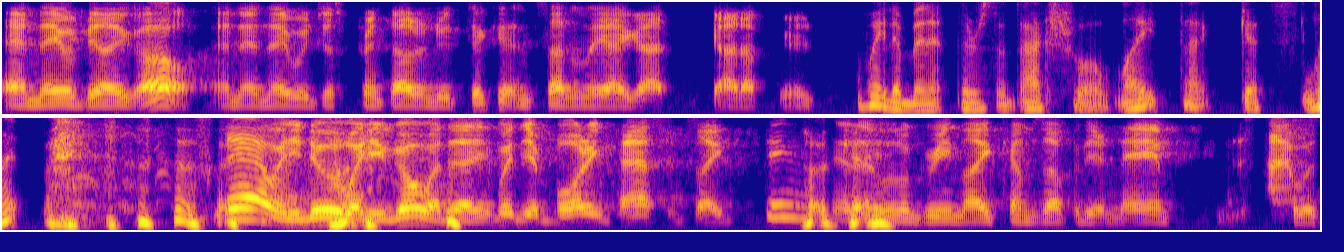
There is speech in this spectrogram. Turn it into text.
and they would be like, "Oh," and then they would just print out a new ticket, and suddenly I got got upgraded. Wait a minute, there's an actual light that gets lit. yeah, when you do it, when you go with the with your boarding pass, it's like ding, okay. and a little green light comes up with your name. This time it was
